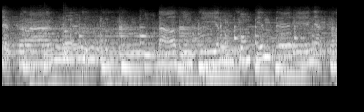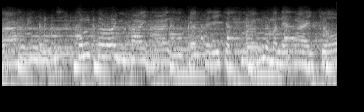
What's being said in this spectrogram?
អ្នកក្រៅ ទូដើសុំទៀនសុំទៀនគេអ្នកក្រៅកុំឃើញហើយហៅតែភ័យចិត្តខ្មៅម្នាក់ឯងចុះ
